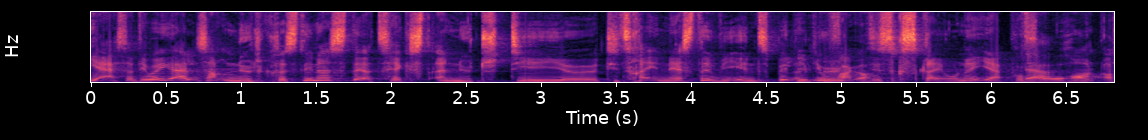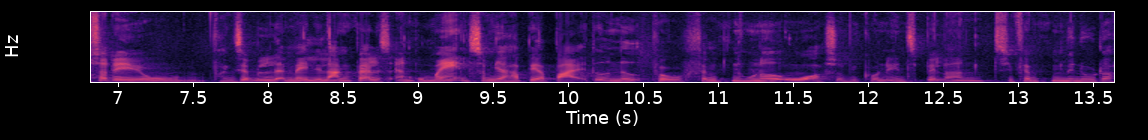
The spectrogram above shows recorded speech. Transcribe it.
Ja, altså det er jo ikke alt sammen nyt. Christinas der tekst er nyt. De, øh, de tre næste, vi indspiller, de, de er jo faktisk skrevne ja, på ja. forhånd. Og så er det jo for eksempel Amalie Langballes en roman, som jeg har bearbejdet ned på 1500 ord, så vi kun indspiller en 10-15 minutter.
